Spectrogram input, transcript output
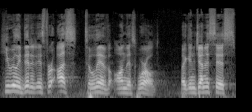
He really did it is for us to live on this world. Like in Genesis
